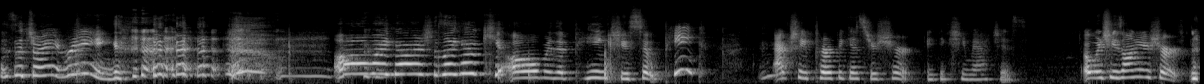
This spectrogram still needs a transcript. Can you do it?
It's a giant ring. oh my gosh, look how cute. Oh my, the pink. She's so pink. Actually, perfect as your shirt. I think she matches. Oh, and she's on your shirt.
